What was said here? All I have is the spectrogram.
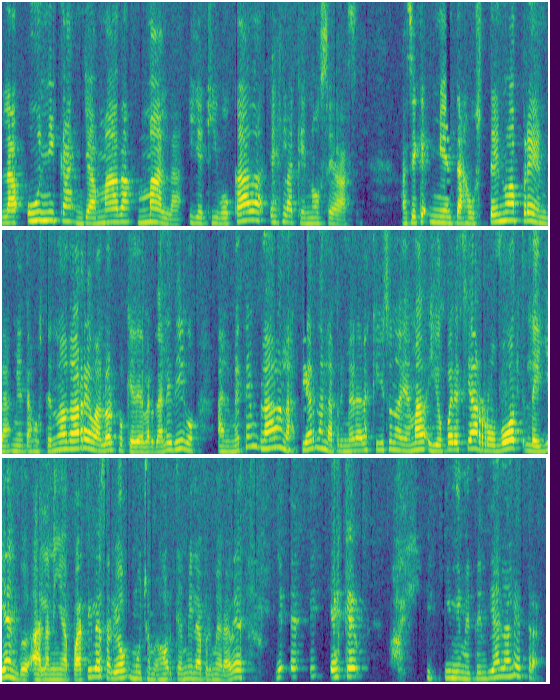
La única llamada mala y equivocada es la que no se hace. Así que mientras usted no aprenda, mientras usted no agarre valor, porque de verdad le digo, a mí me temblaban las piernas la primera vez que hice una llamada y yo parecía robot leyendo. A la niña Patti le salió mucho mejor que a mí la primera vez. Es que, y, y, ni me entendía la letra.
